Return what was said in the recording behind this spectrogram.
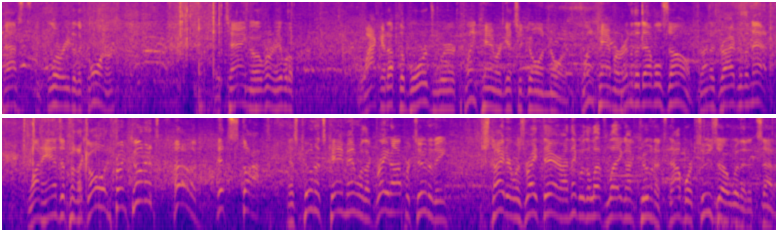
past Fleury to the corner. The tang over, able to whack it up the boards where Klinkhammer gets it going north. Klinkhammer into the Devil zone, trying to drive to the net. One hands it to the goal in front. Kunitz. Oh, it stopped as Kunitz came in with a great opportunity. Schneider was right there, I think, with the left leg on Kunitz. Now Bortuzzo with it at center.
